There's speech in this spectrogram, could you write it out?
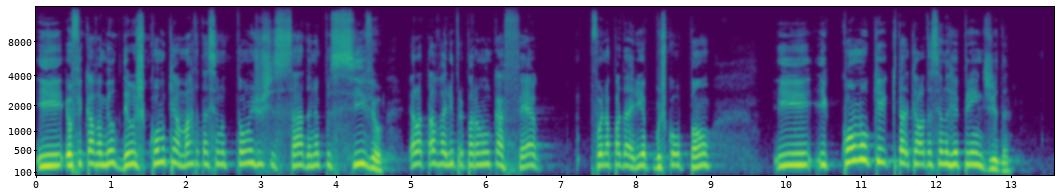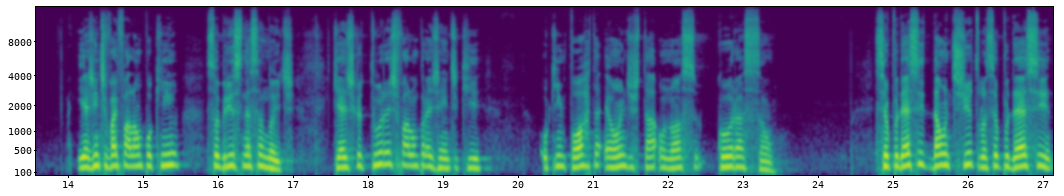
E eu ficava, meu Deus, como que a Marta está sendo tão injustiçada? Não é possível. Ela estava ali preparando um café, foi na padaria, buscou o pão. E, e como que, que, tá, que ela está sendo repreendida? E a gente vai falar um pouquinho sobre isso nessa noite. Que as Escrituras falam para a gente que o que importa é onde está o nosso coração. Se eu pudesse dar um título, se eu pudesse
